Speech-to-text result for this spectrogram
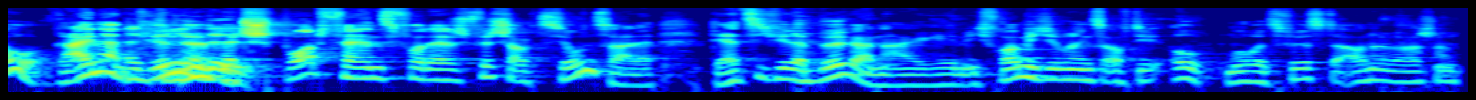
Oh, Reinhard Äh, Grindel Grindel. mit Sportfans vor der Fische-Auktionshalle. Der hat sich wieder bürgernah gegeben. Ich freue mich übrigens auf die. Oh, Moritz Fürster, auch eine Überraschung.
